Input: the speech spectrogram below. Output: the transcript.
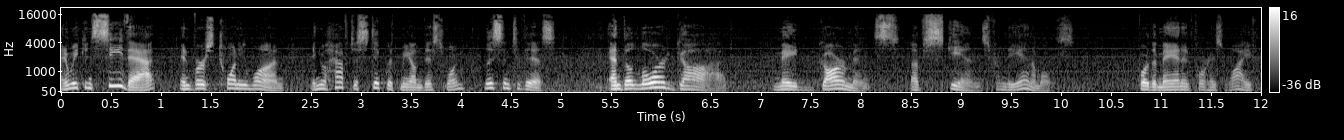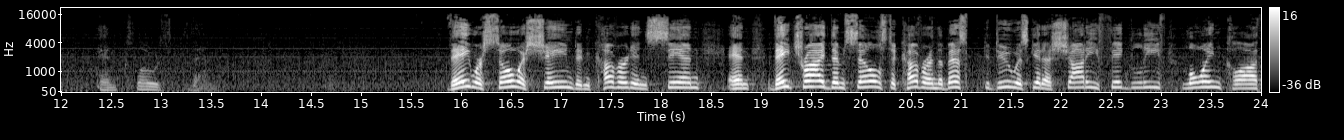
And we can see that in verse 21. And you'll have to stick with me on this one. Listen to this. And the Lord God made garments of skins from the animals for the man and for his wife and clothed them. They were so ashamed and covered in sin, and they tried themselves to cover, and the best they could do was get a shoddy fig leaf loincloth.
